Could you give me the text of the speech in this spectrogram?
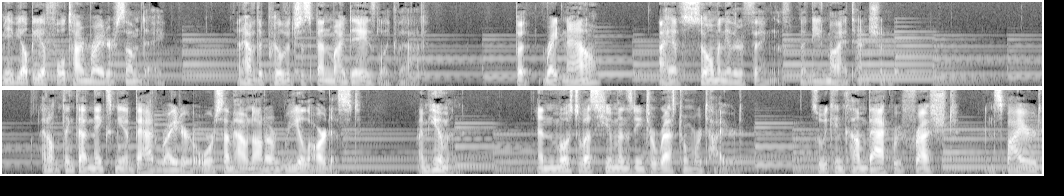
Maybe I'll be a full time writer someday and have the privilege to spend my days like that. But right now, I have so many other things that need my attention. I don't think that makes me a bad writer or somehow not a real artist. I'm human, and most of us humans need to rest when we're tired, so we can come back refreshed, inspired,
